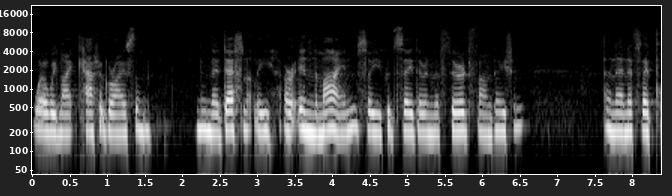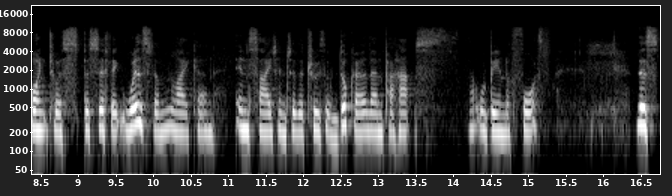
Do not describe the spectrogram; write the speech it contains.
where we might categorize them. I mean, they definitely are in the mind, so you could say they're in the third foundation. And then if they point to a specific wisdom, like an insight into the truth of dukkha, then perhaps that would be in the fourth. This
